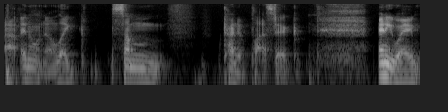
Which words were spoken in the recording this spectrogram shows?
uh, i don't know like some kind of plastic anyway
